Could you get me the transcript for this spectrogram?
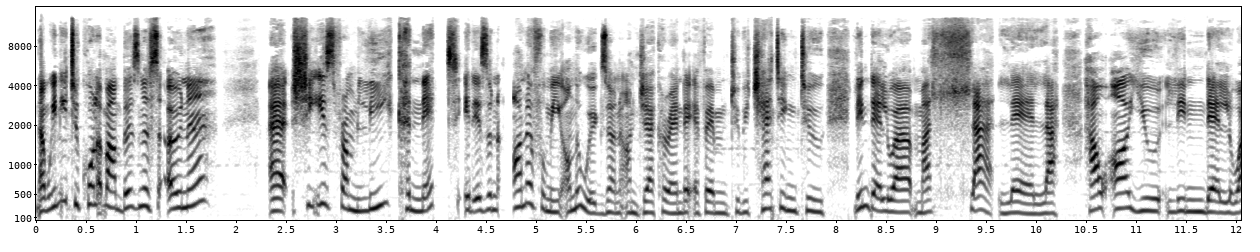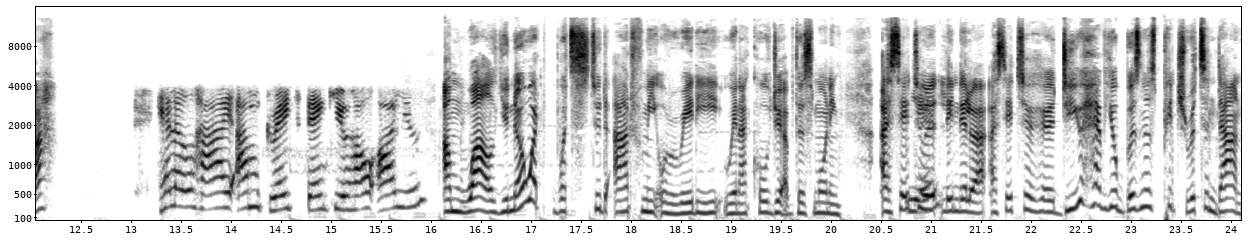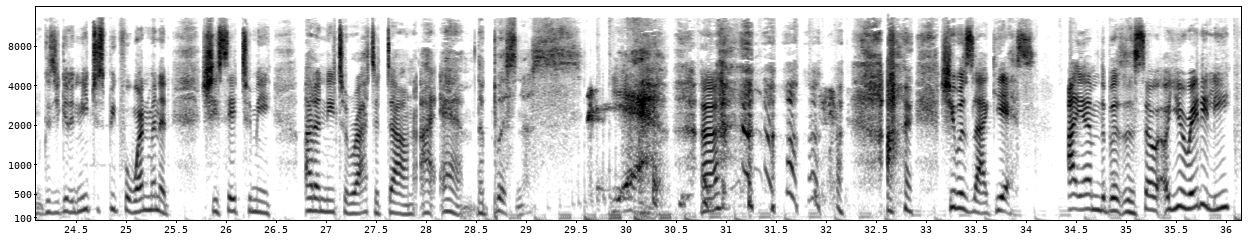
Now we need to call up our business owner. Uh, she is from Lee Connect. It is an honor for me on the work zone on Jacaranda FM to be chatting to Lindelwa Mahlalela. How are you, Lindelwa? Hello, hi, I'm great, thank you. How are you? I'm well. You know what, what stood out for me already when I called you up this morning? I said to Yes. her, Lindelwa, I said to her, Do you have your business pitch written down? Because you're going to need to speak for one minute. She said to me, I don't need to write it down. I am the business. Yeah. Uh, she was like, Yes, I am the business. So are you ready, Lee?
